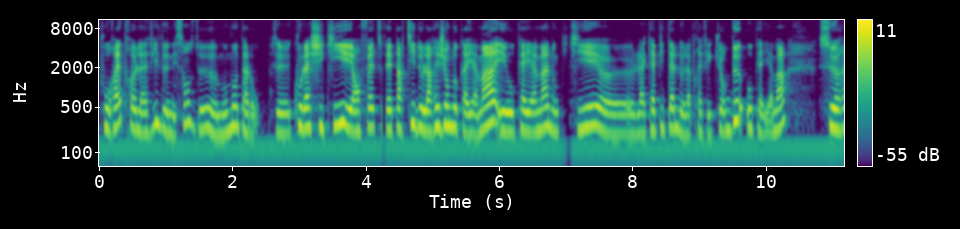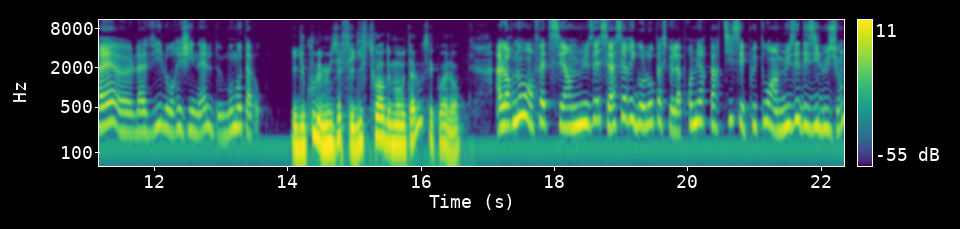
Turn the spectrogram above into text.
pour être la ville de naissance de euh, Momotaro. Kurashiki est en fait fait partie de la région d'Okayama et Okayama, donc qui est euh, la capitale de la préfecture de Okayama, serait la ville originelle de Momotaro. Et du coup, le musée, c'est l'histoire de Momotaro, c'est quoi alors? Alors non, en fait, c'est un musée, c'est assez rigolo parce que la première partie, c'est plutôt un musée des illusions.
